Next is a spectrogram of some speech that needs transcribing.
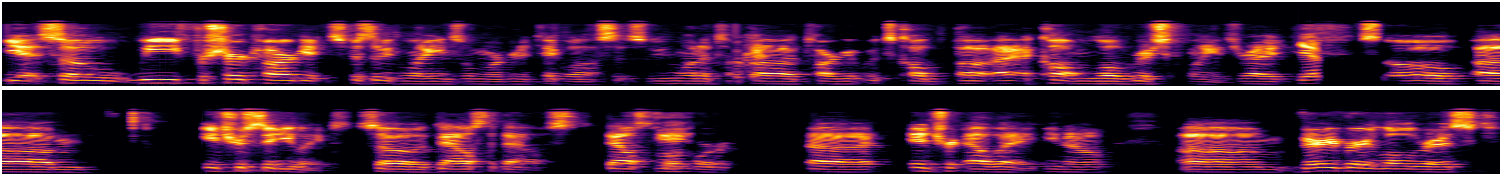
Yeah, so we for sure target specific lanes when we're going to take losses. We want to uh, target what's called, uh, I I call them low risk lanes, right? Yep. So um, intra-city lanes, so Dallas to Dallas, Dallas to Fort Mhm. Worth, uh, intra-LA, you know, um, very, very low risk,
